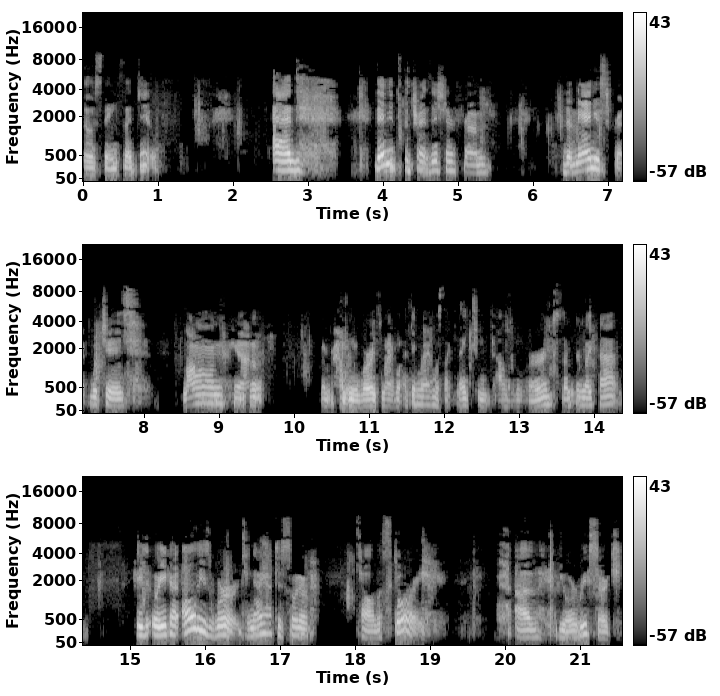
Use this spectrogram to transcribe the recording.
those things that do. And then it's the transition from the manuscript, which is long, you know, I don't remember how many words mine was. I think mine was like 19,000 words, something like that. Where you got all these words, and now you have to sort of tell the story of your research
